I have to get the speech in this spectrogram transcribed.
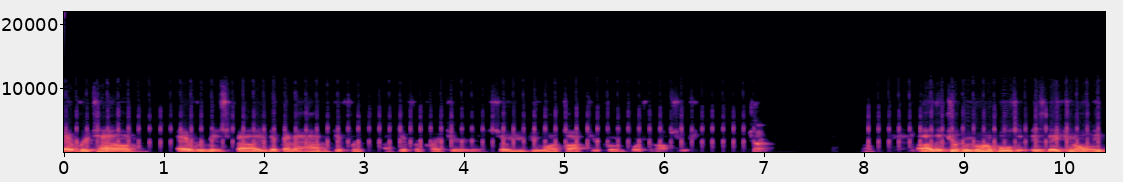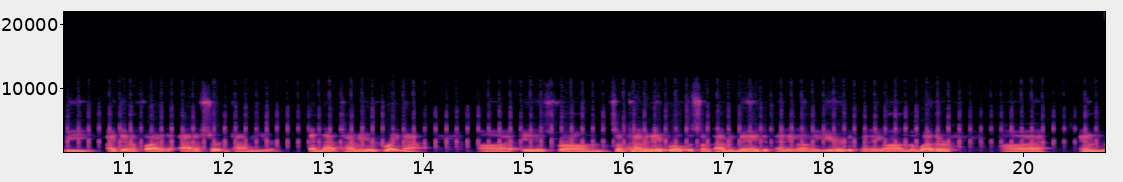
Every town, every municipality, they're going to have a different a different criteria. So you do want to talk to your code enforcement officers. Sure. Uh, the trick with vernal pools is they can only be identified at a certain time of year, and that time of year is right now. Uh, it is from sometime in April to sometime in May, depending on the year, depending on the weather. Uh, and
